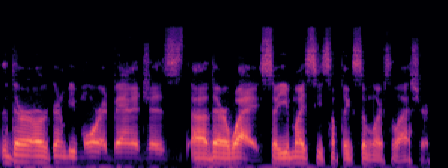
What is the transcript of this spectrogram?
there are going to be more advantages uh, their way. So you might see something similar to last year.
